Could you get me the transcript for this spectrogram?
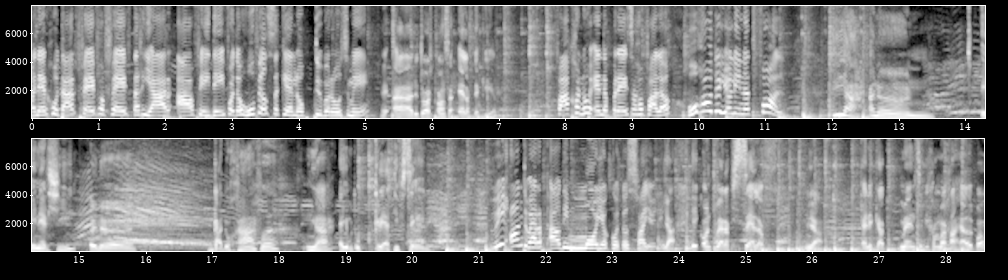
Meneer Goedhart, 55 jaar AVD. Voor de hoeveelste keer loopt Tuberoos mee? Uh, dit wordt onze elfde keer. Vaak genoeg in de prijzen gevallen. Hoe houden jullie het vol? Ja, en een energie, een uh, gadogave. Ja, en je moet ook creatief zijn. Wie ontwerpt al die mooie kotos van jullie? Ja, ik ontwerp zelf. Ja. En ik heb mensen die me gaan helpen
